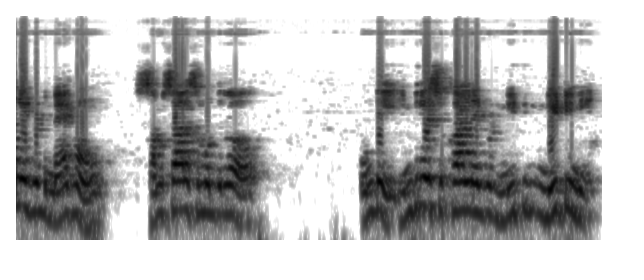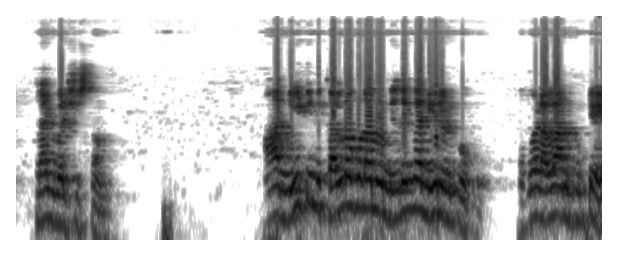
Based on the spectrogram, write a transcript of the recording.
అనేటువంటి మేఘం సంసార సముద్రంలో ఉండి ఇంద్రియ సుఖాలనేటువంటి నీటి నీటిని త్రాగి వర్షిస్తాం ఆ నీటిని కల్లో కూడా నువ్వు నిజంగా నీరు అనుకోకు. ఒకవేళ అలా అనుకుంటే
